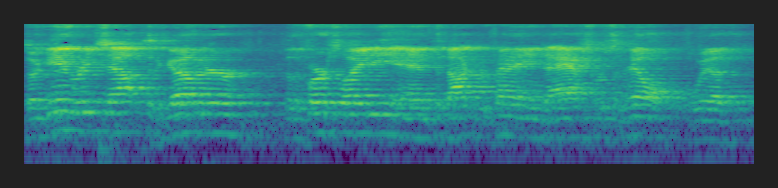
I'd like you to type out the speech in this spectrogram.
So again, reached out to the governor, to the first lady, and to Dr. Payne to ask for some help with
